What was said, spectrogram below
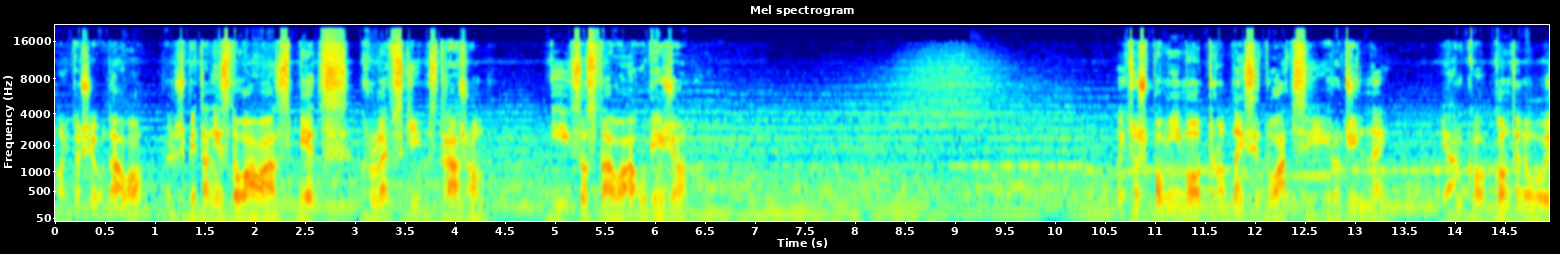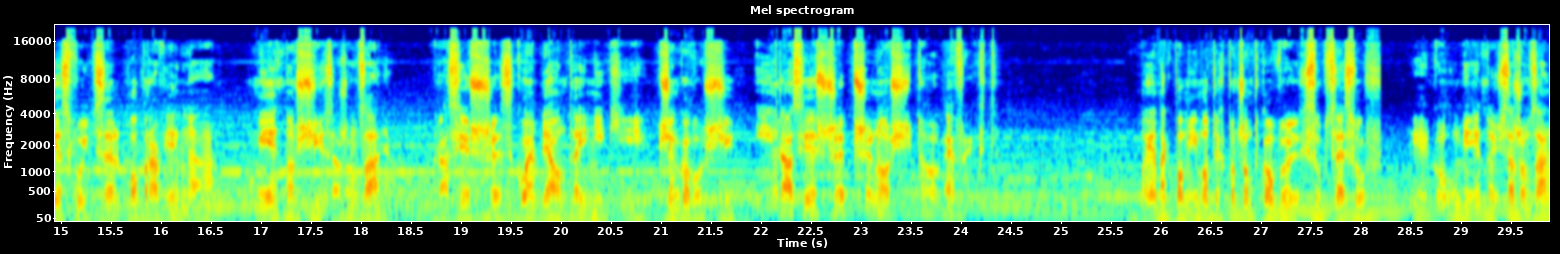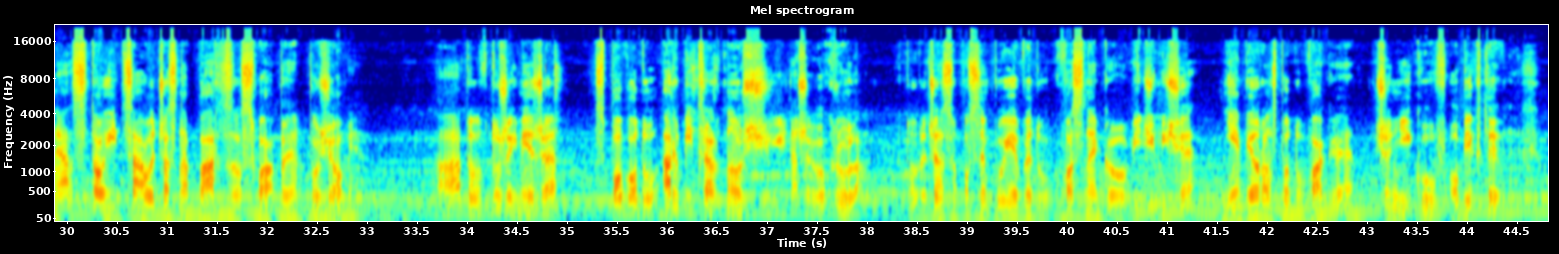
No i to się udało. Elżbieta nie zdołała zbiec królewskim strażom i została uwięziona. No i cóż, pomimo trudnej sytuacji rodzinnej, Janko kontynuuje swój cel poprawienia umiejętności zarządzania. Raz jeszcze zgłębia on tajniki księgowości i raz jeszcze przynosi to efekt. No jednak pomimo tych początkowych sukcesów, jego umiejętność zarządzania stoi cały czas na bardzo słabym poziomie. A to w dużej mierze z powodu arbitrarności naszego króla który często postępuje według własnego widzimisię, nie biorąc pod uwagę czynników obiektywnych.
